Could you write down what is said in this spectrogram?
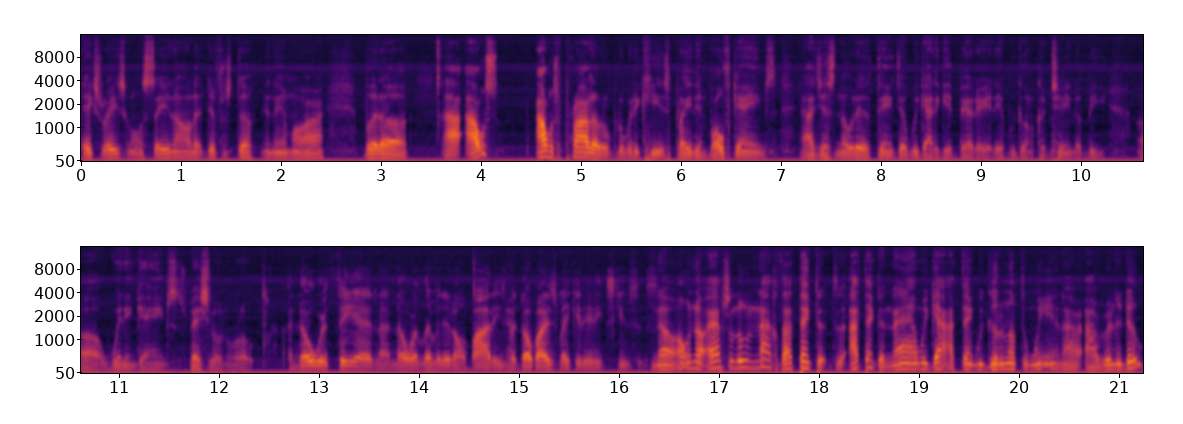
X-rays to say and all that different stuff in the MRI. But uh, I, I was I was proud of the way the kids played in both games. I just know there's things that we got to get better at if we're going to continue to be uh, winning games, especially on the road. I know we're thin. I know we're limited on bodies, yeah. but nobody's making any excuses. No, oh no, absolutely not. Because I think that I think the nine we got, I think we're good enough to win. I, I really do.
